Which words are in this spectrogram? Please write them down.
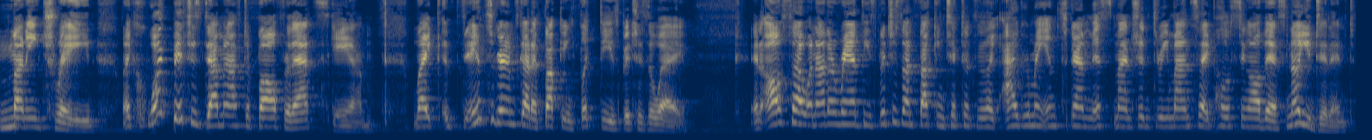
money trade. Like, what bitch is dumb enough to fall for that scam? Like, Instagram's got to fucking flick these bitches away. And also another rant: these bitches on fucking TikTok, they're like, "I grew my Instagram this much in three months by posting all this." No, you didn't.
